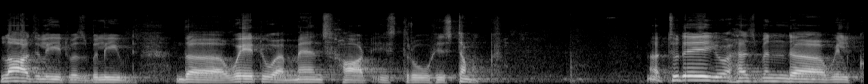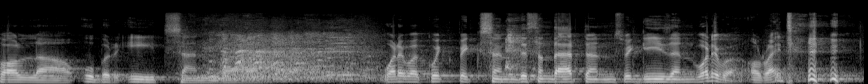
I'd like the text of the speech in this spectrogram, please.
Largely it was believed the way to a man's heart is through his stomach. Now today your husband uh, will call uh, Uber Eats and uh, whatever quick picks and this and that and Swiggies and whatever, all right?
